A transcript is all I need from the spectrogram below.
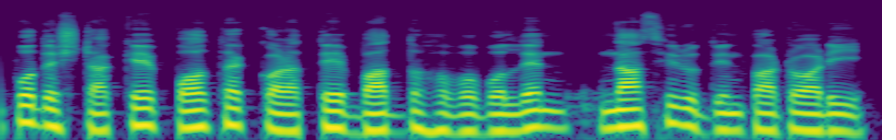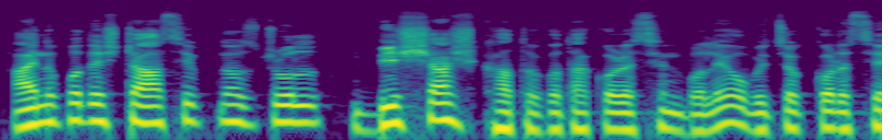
উপদেষ্টাকে পদত্যাগ করাতে বাধ্য হব বললেন নাসির উদ্দিন পাটোয়ারি। আইন উপদেষ্টা আসিফ নজরুল বিশ্বাসঘাতকতা করেছেন বলে অভিযোগ করেছে।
